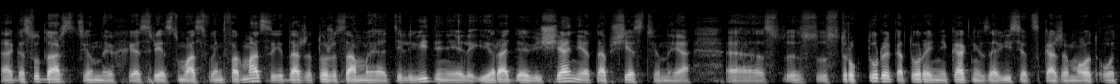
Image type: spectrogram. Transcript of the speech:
государственных средств массовой информации, и даже то же самое телевидение и радиовещание – это общественные структуры, которые никак не зависят, скажем, от, от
